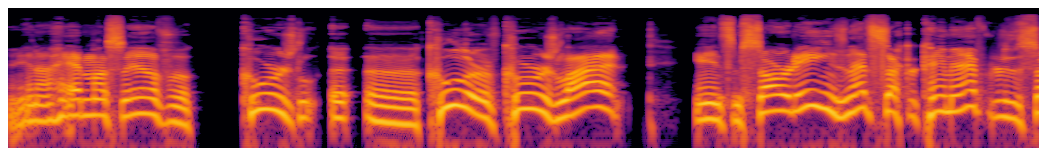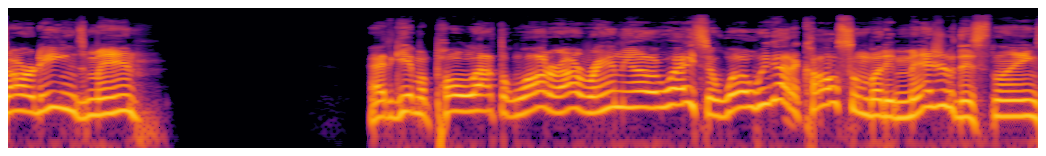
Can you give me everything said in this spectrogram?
and I had myself a Coors, uh, uh, cooler of Coors Light and some sardines, and that sucker came after the sardines, man. had to get my pole out the water. I ran the other way. So, well, we got to call somebody, measure this thing.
